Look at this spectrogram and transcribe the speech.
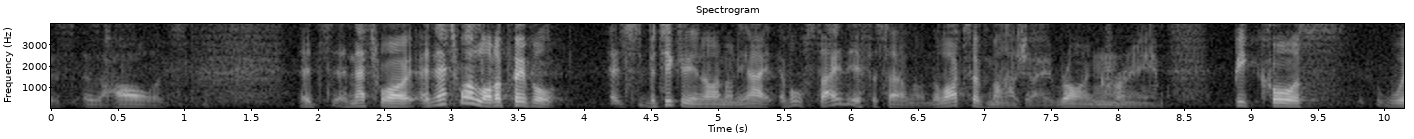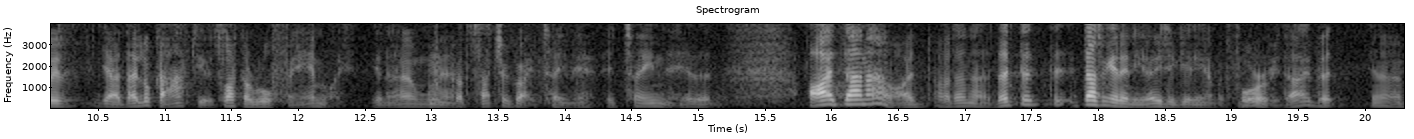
as, as a whole. It's, it's, and that's why, and that's why a lot of people, it's particularly in i98, have all stayed there for so long. The likes of Marjay, Ryan mm. Cram, because we've, yeah, they look after you. It's like a real family, you know. And we've yeah. got such a great team, a team there that I don't know. I, I don't know. That, that, it doesn't get any easier getting up at four every day, but you know,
